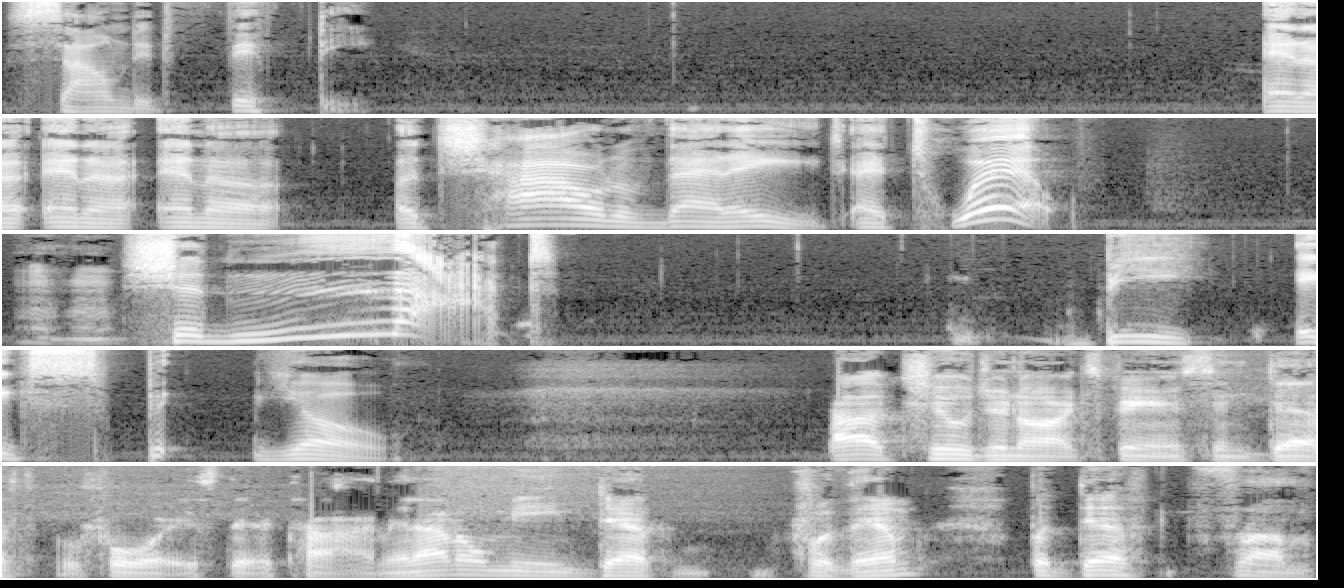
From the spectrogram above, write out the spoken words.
sounded 50. And a and a and a a child of that age at 12 mm-hmm. should not be exp- yo Our children are experiencing death before it's their time. And I don't mean death for them, but death from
